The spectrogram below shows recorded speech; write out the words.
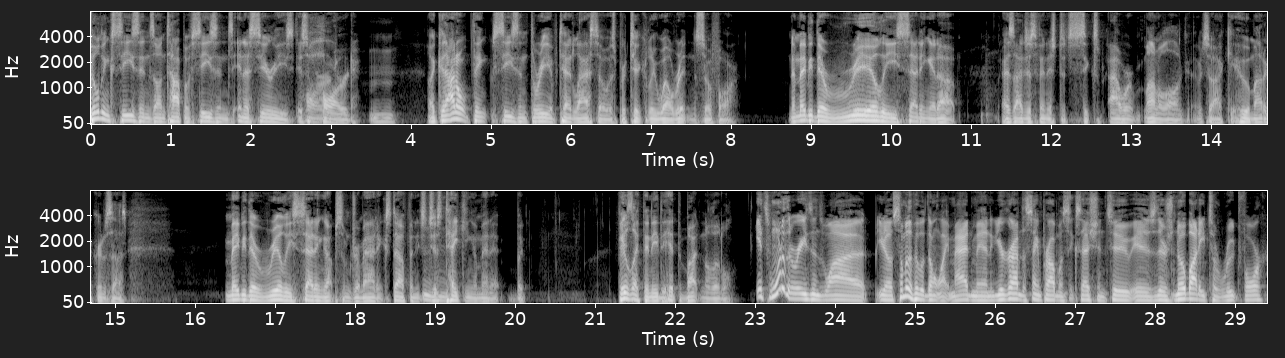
building seasons on top of seasons in a series is hard. hard. Mm-hmm. Like I don't think season three of Ted Lasso is particularly well written so far. Now maybe they're really setting it up. As I just finished a six-hour monologue, so I who am I to criticize? Maybe they're really setting up some dramatic stuff, and it's mm-hmm. just taking a minute. But feels like they need to hit the button a little it's one of the reasons why you know some of the people don't like Mad Men. You're gonna have the same problem with Succession too. Is there's nobody to root for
